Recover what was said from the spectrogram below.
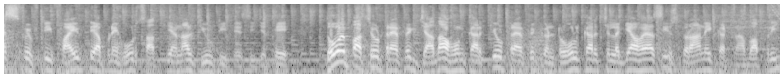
S55 ਤੇ ਆਪਣੇ ਹੋਰ ਸਾਥੀਆਂ ਨਾਲ ਡਿਊਟੀ ਤੇ ਸੀ, ਜਿੱਥੇ ਦੋਵੇਂ ਪਾਸਿਓਂ ਟ੍ਰੈਫਿਕ ਜ਼ਿਆਦਾ ਹੋਣ ਕਰਕੇ ਉਹ ਟ੍ਰੈਫਿਕ ਕੰਟਰੋਲ ਕਰਨ 'ਚ ਲੱਗਿਆ ਹੋਇਆ ਸੀ। ਇਸ ਦੌਰਾਨ ਇਹ ਘਟਨਾ ਵਾਪਰੀ।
